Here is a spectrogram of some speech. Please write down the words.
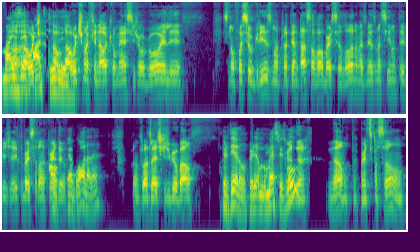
Mas a, é a quase última, a- a última final que o Messi jogou, ele. Se não fosse o Griezmann para tentar salvar o Barcelona, mas mesmo assim não teve jeito, o Barcelona perdeu Foi agora, né? contra o Atlético de Bilbao. Perderam? Perderam? O Messi fez gol? Perderam. Não, a participação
